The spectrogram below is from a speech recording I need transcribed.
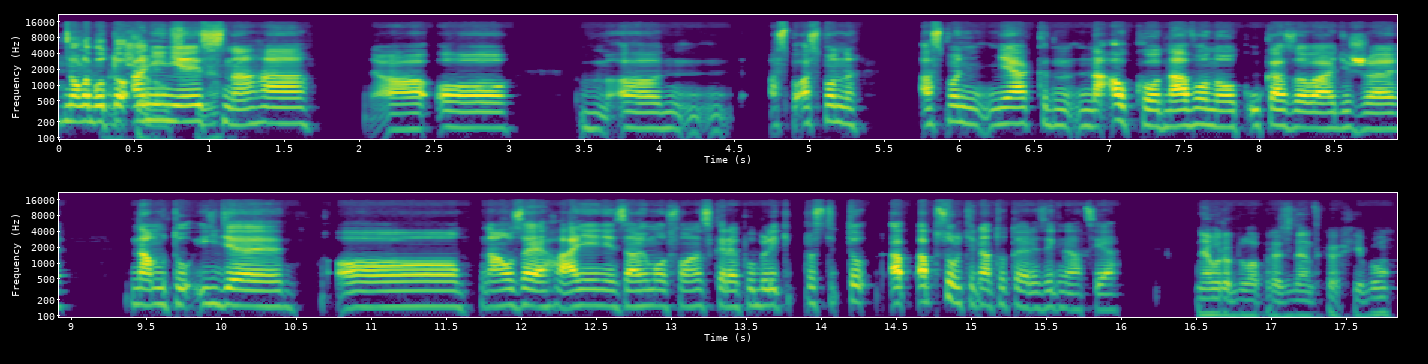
No lebo to ani nie je snaha uh, o uh, aspoň, aspoň, aspoň nejak na oko, na vonok ukazovať, že nám tu ide o naozaj hľadenie záujmov Slovenskej republiky. Proste to, a, absolútne na toto je rezignácia. Neurobila prezidentka chybu,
